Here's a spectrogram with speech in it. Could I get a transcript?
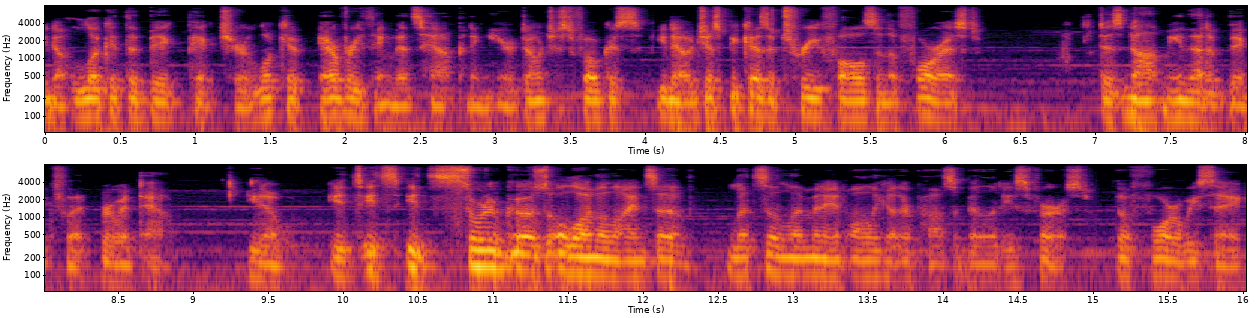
you know look at the big picture. Look at everything that's happening here. Don't just focus you know just because a tree falls in the forest does not mean that a bigfoot threw it down. You know it's it's it sort of goes along the lines of let's eliminate all the other possibilities first before we say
